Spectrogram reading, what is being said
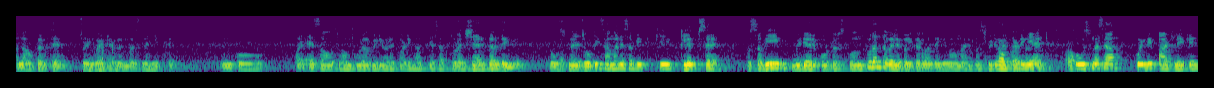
अलाउ करते हैं जो इन्वाइटेड मेंबर्स नहीं थे उनको और ऐसा हो तो हम पूरा वीडियो रिकॉर्डिंग आपके साथ तुरंत शेयर कर देंगे। तो उसमें जो भी सामान्य सभी की क्लिप्स है वो सभी मीडिया रिपोर्टर्स को हम तुरंत अवेलेबल करवा देंगे। वो हमारे पास वीडियो रिकॉर्डिंग है तो उसमें से आप कोई भी पार्ट लेके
